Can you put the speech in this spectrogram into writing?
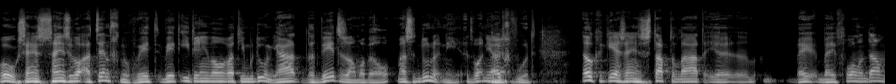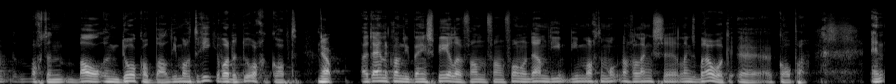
Oh, zijn, ze- zijn ze wel attent genoeg? Weet, weet iedereen wel wat hij moet doen? Ja, dat weten ze allemaal wel, maar ze doen het niet. Het wordt niet Nee. uitgevoerd. Elke keer zijn ze een stap te laat. Eh, bij, bij Volendam mocht een bal, een doorkopbal, die mocht drie keer worden doorgekopt. Ja. Uiteindelijk kwam hij bij een speler van, van Volendam, die, die mocht hem ook nog langs, eh, langs Brouwer eh, koppen. En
